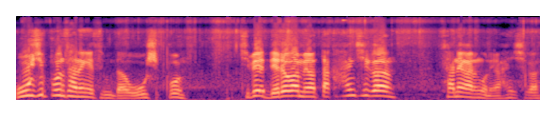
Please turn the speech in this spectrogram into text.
(50분) 산행했습니다. (50분) 집에 내려가면 딱 1시간 산행하는 거네요 1시간.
